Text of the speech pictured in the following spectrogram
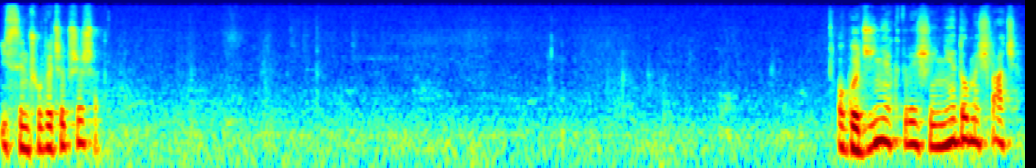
I Syn Człowieczy przyszedł. O godzinie, której się nie domyślacie.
